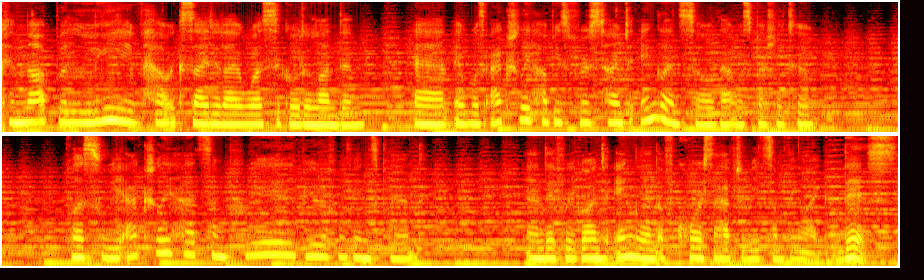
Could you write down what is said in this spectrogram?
Cannot believe how excited I was to go to London. And it was actually hubby's first time to England, so that was special too. Plus, we actually had some pretty beautiful things planned. And if we're going to England, of course, I have to read something like this.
